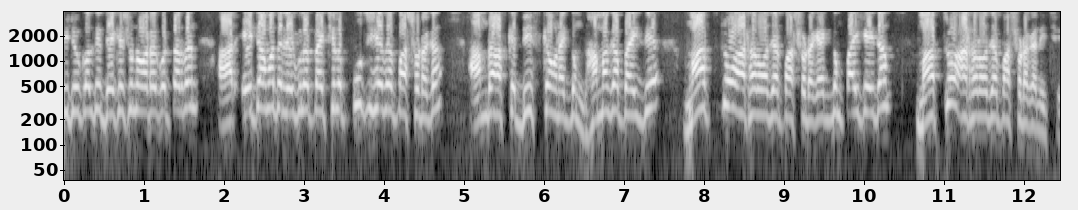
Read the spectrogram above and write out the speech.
ভিডিও কল দিয়ে দেখে শুনে অর্ডার করতে পারবেন। আর এটা আমাদের রেগুলার প্রাইস ছিল পঁচিশ হাজার পাঁচশো টাকা। আমরা আজকে ডিসকাউন্ট একদম ধামাকা প্রাইস দিয়ে মাত্র আঠারো হাজার পাঁচশো টাকা, একদম পাইকারি দাম মাত্র আঠারো হাজার পাঁচশো টাকা নিচ্ছি।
